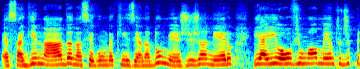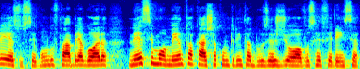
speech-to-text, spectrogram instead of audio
essa guinada na segunda quinzena do mês de janeiro e aí houve um aumento de preço. Segundo o Fábio, agora, nesse momento, a caixa com 30 dúzias de ovos, referência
